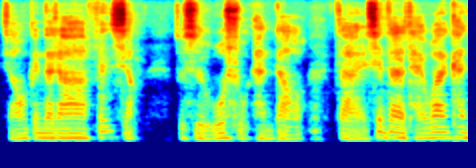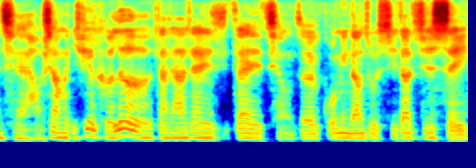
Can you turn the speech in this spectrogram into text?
想要跟大家分享，就是我所看到，在现在的台湾看起来好像一片和乐，大家在在想着国民党主席到底是谁，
